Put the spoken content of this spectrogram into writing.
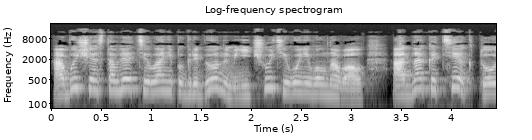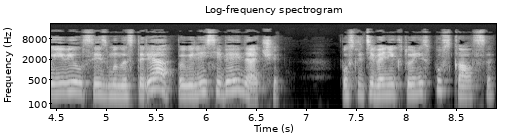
Обычай оставлять тела непогребенными ничуть его не волновал, однако те, кто явился из монастыря, повели себя иначе. После тебя никто не спускался,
